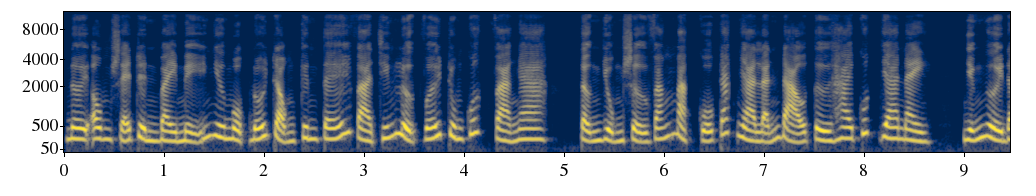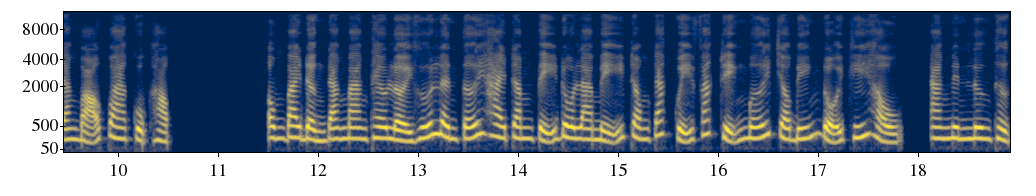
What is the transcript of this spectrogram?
nơi ông sẽ trình bày Mỹ như một đối trọng kinh tế và chiến lược với Trung Quốc và Nga, tận dụng sự vắng mặt của các nhà lãnh đạo từ hai quốc gia này, những người đang bỏ qua cuộc họp. Ông Biden đang mang theo lời hứa lên tới 200 tỷ đô la Mỹ trong các quỹ phát triển mới cho biến đổi khí hậu, an ninh lương thực,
